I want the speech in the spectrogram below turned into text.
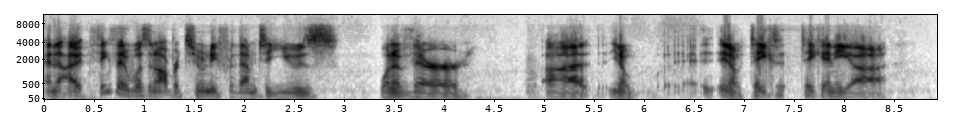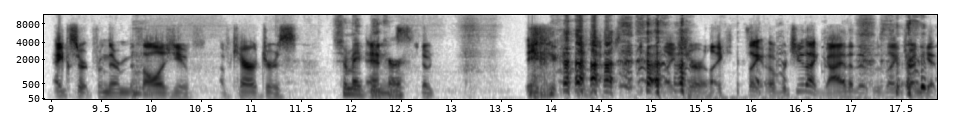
And I think that it was an opportunity for them to use one of their, uh, you know, you know, take take any uh, excerpt from their mythology of, of characters Should make and Beaker. you know, yeah, like sure, like it's like, oh, weren't you that guy that it was like trying to get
